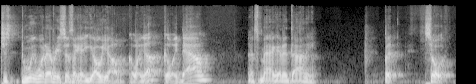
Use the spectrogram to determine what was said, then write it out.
just doing whatever he says, like a yo-yo, going up, going down. That's MAGA to Donnie. But so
